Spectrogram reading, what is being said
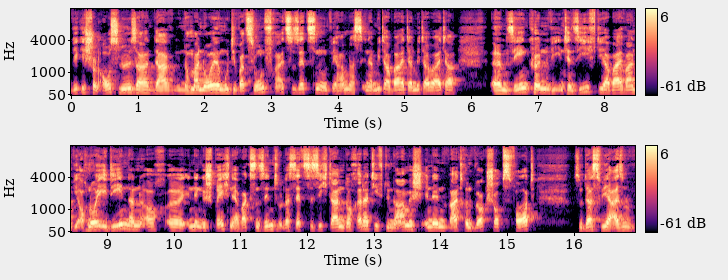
wirklich schon Auslöser, da nochmal neue Motivation freizusetzen. Und wir haben das in der Mitarbeit der Mitarbeiter ähm, sehen können, wie intensiv die dabei waren, wie auch neue Ideen dann auch äh, in den Gesprächen erwachsen sind. Und das setzte sich dann doch relativ dynamisch in den weiteren Workshops fort, so dass wir also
